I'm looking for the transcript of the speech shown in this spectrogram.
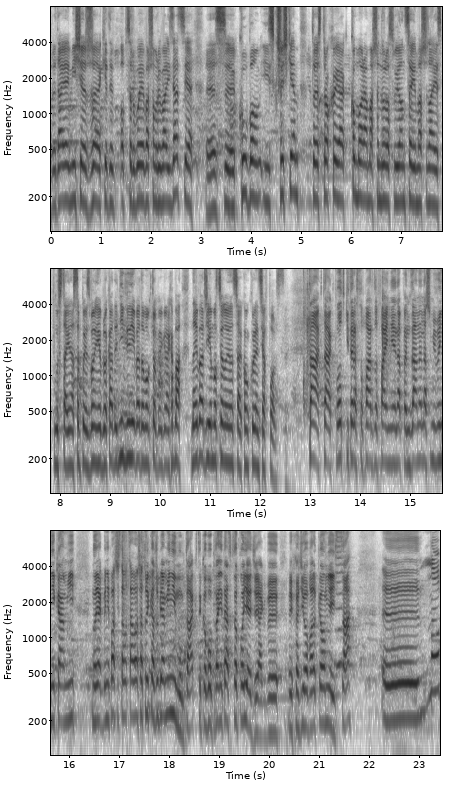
Wydaje mi się, że kiedy obserwuję waszą rywalizację e, z Kubą i z Krzyśkiem, to jest trochę jak komora maszyny losującej, maszyna jest pusta i następuje zwolnienie blokady, nigdy nie wiadomo kto wygra. Chyba najbardziej emocjonująca konkurencja w Polsce. Tak, tak, Płotki teraz są bardzo fajnie napędzane naszymi wynikami. No jakby nie patrzeć, cała, cała nasza trójka zrobiła minimum, tak? Tylko było pytanie teraz, kto pojedzie, jakby chodzi o walkę o miejsca. Yy, no,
